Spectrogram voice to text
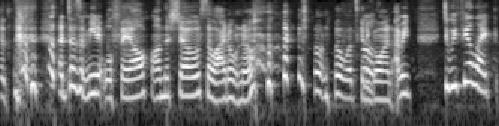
that doesn't mean it will fail on the show, so I don't know. I don't know what's going to Well- go on. I mean, do we feel like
